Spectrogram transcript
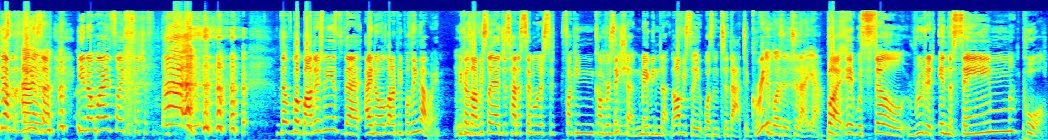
yeah, but the thing is that you know why it's like such a. the, what bothers me is that I know a lot of people think that way because mm-hmm. obviously I just had a similar fucking conversation. Mm-hmm. Maybe not, obviously it wasn't to that degree. It wasn't to that, yeah. But it was still rooted in the same pool.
